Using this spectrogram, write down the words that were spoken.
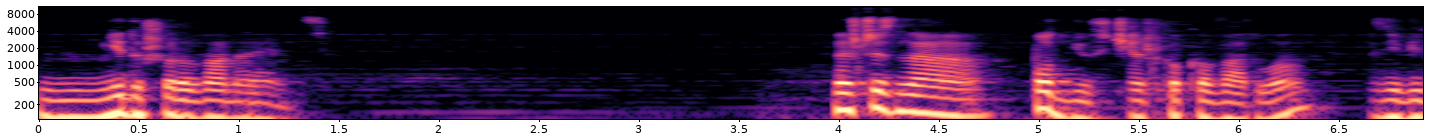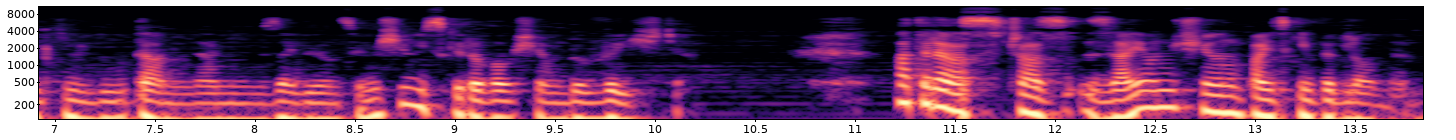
niedoszorowane ręce. Mężczyzna podniósł ciężko kowadło z niewielkimi dłutami na nim znajdującymi się i skierował się do wyjścia. A teraz czas zająć się pańskim wyglądem.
